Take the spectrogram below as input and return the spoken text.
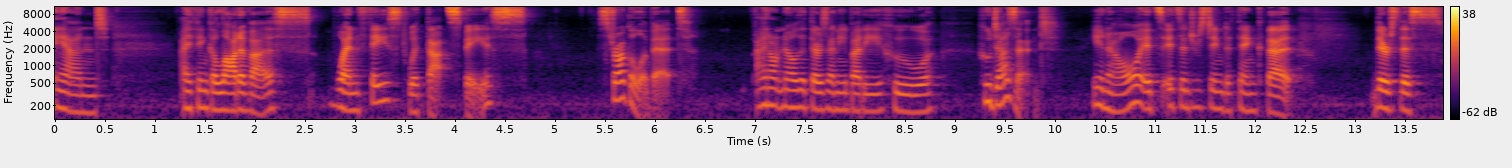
And I think a lot of us, when faced with that space, struggle a bit. I don't know that there's anybody who who doesn't. You know, it's it's interesting to think that there's this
